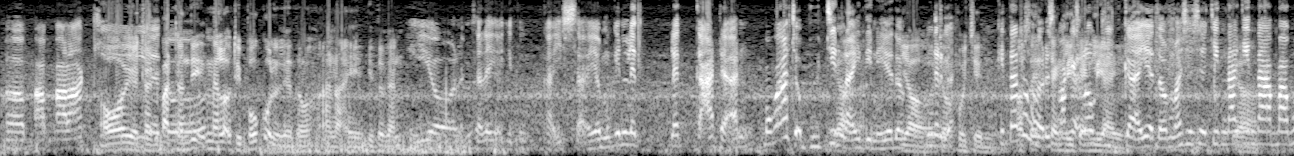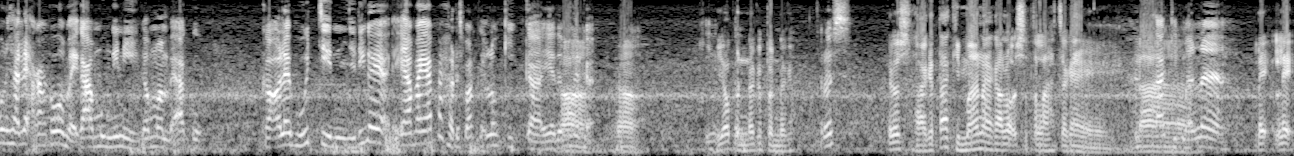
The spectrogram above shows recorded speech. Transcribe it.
eh, papa lagi. Oh ya daripada toh. nanti melok dipukul gitu anaknya gitu kan. Iya, misalnya kayak gitu gak bisa. Ya mungkin lihat lihat keadaan. Pokoknya aja bucin Ya, lah intinya ya toh. Ya, Bener nggak? bucin. Kita tuh Maksudnya harus pakai logika ya toh. Masih secinta-cinta Ya. apa pun misalnya aku ambek kamu gini, kamu ambek aku. Gak oleh bucin. Jadi kayak ya apa-apa harus pakai logika ya toh. Ah, bener nggak? ah. Gitu. Ya bener bener. Terus Terus harta gimana kalau setelah cerai? nah, gimana? Lek lek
